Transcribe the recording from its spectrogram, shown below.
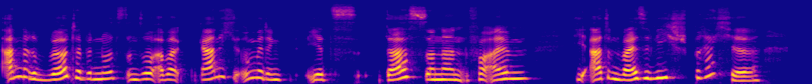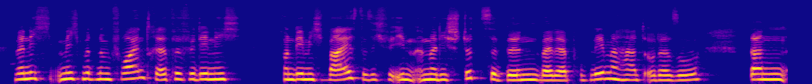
andere Wörter benutzt und so, aber gar nicht unbedingt jetzt das, sondern vor allem die Art und Weise, wie ich spreche. Wenn ich mich mit einem Freund treffe, für den ich von dem ich weiß, dass ich für ihn immer die Stütze bin, weil er Probleme hat oder so, dann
